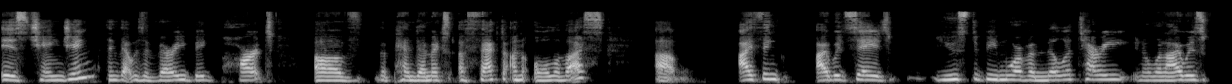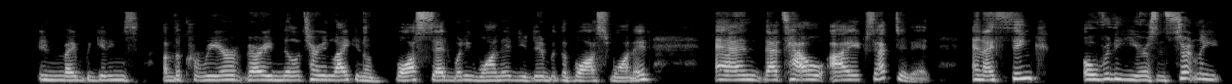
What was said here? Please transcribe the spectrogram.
is changing. I think that was a very big part of the pandemic's effect on all of us. Um, I think I would say it's used to be more of a military, you know, when I was in my beginnings of the career, very military like, you know, boss said what he wanted, you did what the boss wanted. And that's how I accepted it. And I think over the years, and certainly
